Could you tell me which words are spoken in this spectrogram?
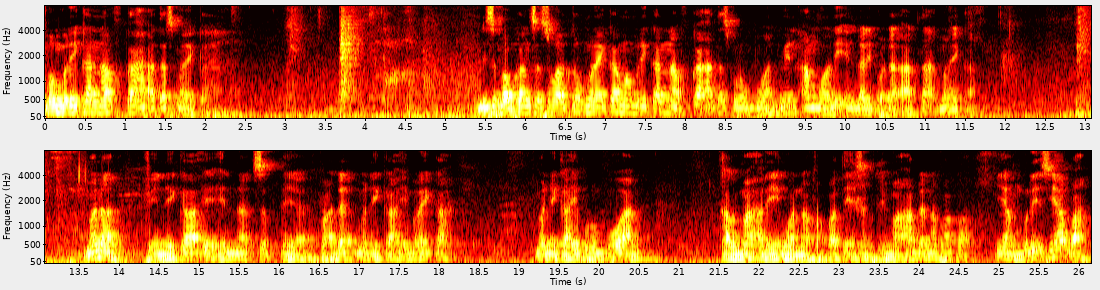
memberikan nafkah atas mereka. Disebabkan sesuatu mereka memberikan nafkah atas perempuan. Min amwalihim daripada harta mereka. Mana? Finikahihinna ya, pada menikahi mereka. Menikahi perempuan kalmahri wa nafakati seperti mahar dan nafkah yang beri siapa?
